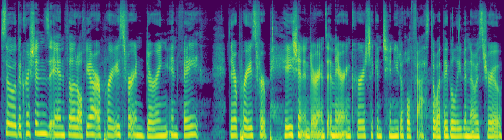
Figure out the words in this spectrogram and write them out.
So the Christians in Philadelphia are praised for enduring in faith. They're praised for patient endurance and they are encouraged to continue to hold fast to what they believe and know is true.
